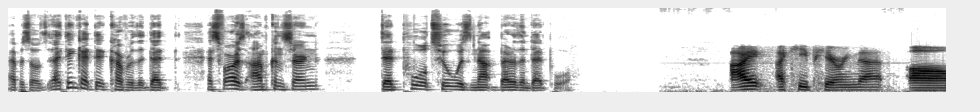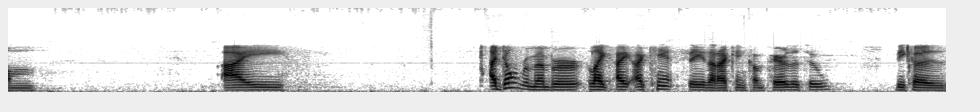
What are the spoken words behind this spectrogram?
episodes. I think I did cover that. That as far as I'm concerned, Deadpool two was not better than Deadpool. I I keep hearing that. Um, I I don't remember. Like I I can't say that I can compare the two because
